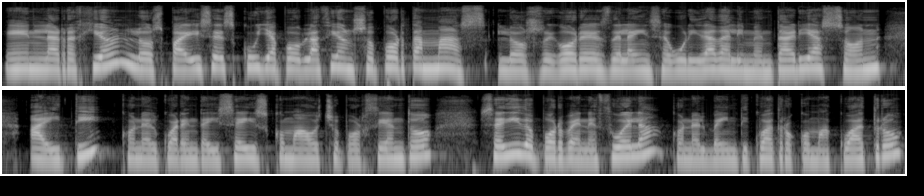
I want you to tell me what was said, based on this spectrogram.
En la región, los países cuya población soporta más los rigores de la inseguridad alimentaria son Haití, con el 46,8%, seguido por Venezuela, con el 24,4%,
